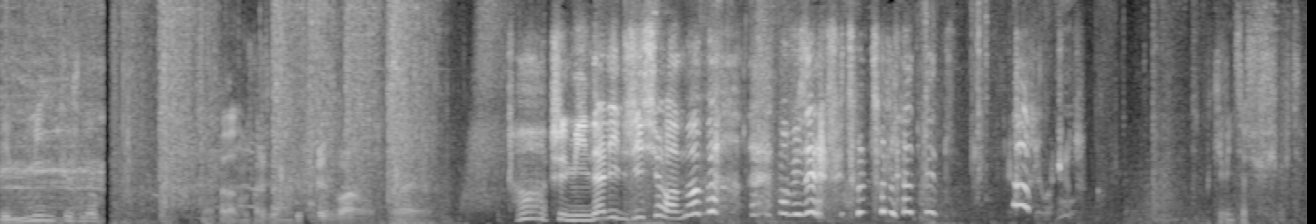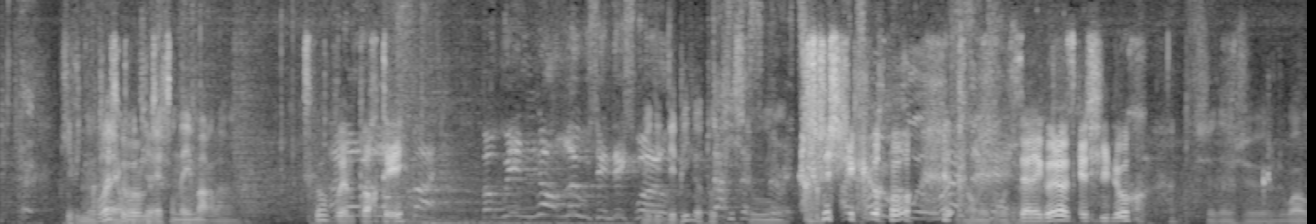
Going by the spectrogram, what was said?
Les mines que je mets au... Pas de pas Je, vois. Ouais. Oh, j'ai mis une Aligi sur un mob. Mon visage il a fait tout le tour de la tête. Kevin ça suffit putain. Kevin on dirait, que on dirait son Neymar là. Est-ce que vous pouvez me porter? Mais il est débile l'autotiste ou... Je suis gros. Non mais gros, je- C'est rigolo parce que je suis lourd. je. je- Waouh.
